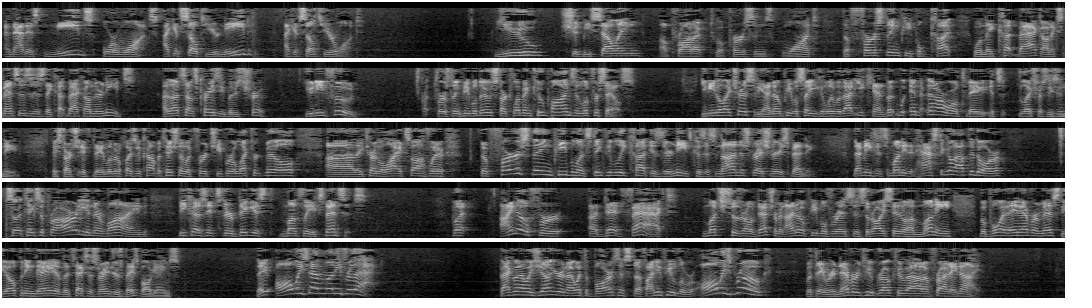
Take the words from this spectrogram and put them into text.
And that is needs or wants. I can sell to your need, I can sell to your want. You should be selling a product to a person's want the first thing people cut when they cut back on expenses is they cut back on their needs. I know that sounds crazy, but it's true. You need food. First thing people do, start clipping coupons and look for sales. You need electricity. I know people say you can live without it. You can, but in, in our world today, it's electricity's a need. They start if they live in a place with competition, they look for a cheaper electric bill. Uh, they turn the lights off. Whatever. The first thing people instinctively cut is their needs because it's non-discretionary spending. That means it's money that has to go out the door so it takes a priority in their mind because it's their biggest monthly expenses. But I know for a dead fact, much to their own detriment, I know people, for instance, that are always saying they don't have money, but boy, they never miss the opening day of the Texas Rangers baseball games. They always have money for that. Back when I was younger and I went to bars and stuff, I knew people that were always broke, but they were never too broke to go out on Friday night.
